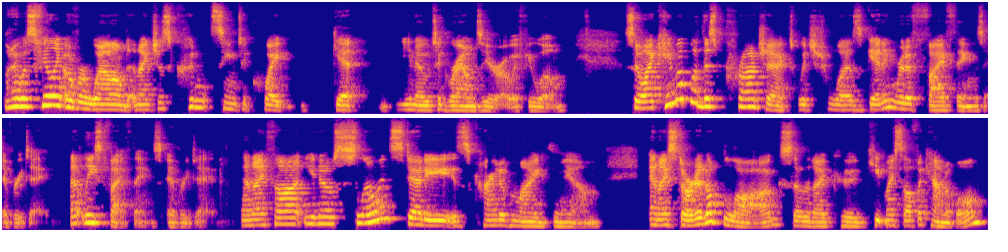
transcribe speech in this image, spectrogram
But I was feeling overwhelmed and I just couldn't seem to quite get, you know, to ground zero, if you will. So I came up with this project, which was getting rid of five things every day, at least five things every day. And I thought, you know, slow and steady is kind of my jam. And I started a blog so that I could keep myself accountable.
